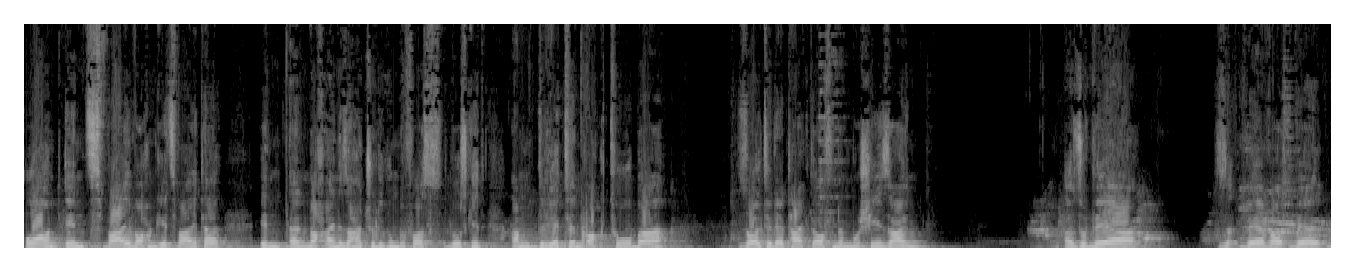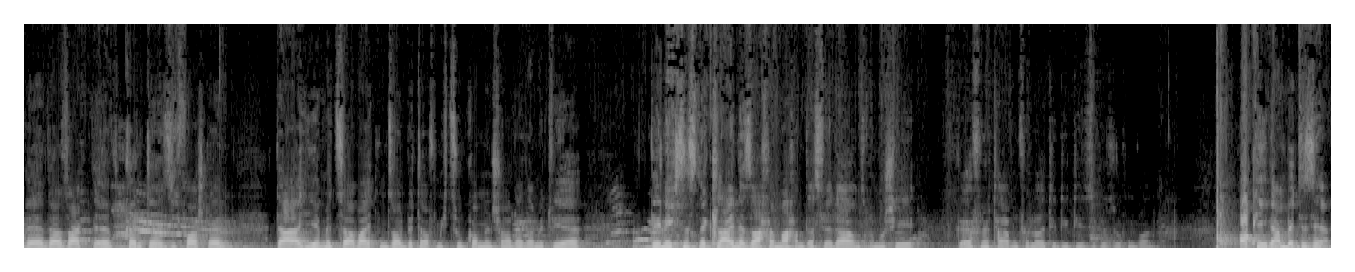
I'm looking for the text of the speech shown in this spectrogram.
Und in zwei Wochen geht es weiter. In, äh, noch eine Sache, Entschuldigung, bevor es losgeht. Am 3. Oktober sollte der Tag der offenen Moschee sein. Also wer, wer, wer, wer da sagt, er könnte sich vorstellen, da hier mitzuarbeiten, soll bitte auf mich zukommen, inshallah, damit wir wenigstens eine kleine Sache machen, dass wir da unsere Moschee geöffnet haben für Leute, die diese besuchen wollen. Okay, dann bitte sehr.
